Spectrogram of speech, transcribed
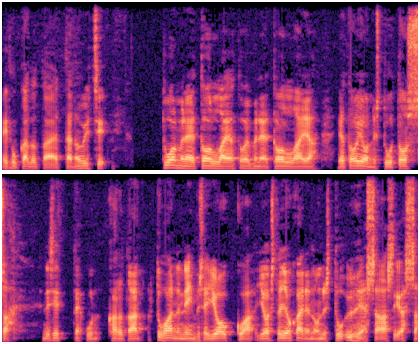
että kun katsotaan, että no vitsi, tuo menee tolla ja toi menee tolla ja, ja toi onnistuu tossa, niin sitten kun katsotaan tuhannen ihmisen joukkoa, joista jokainen onnistuu yhdessä asiassa,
